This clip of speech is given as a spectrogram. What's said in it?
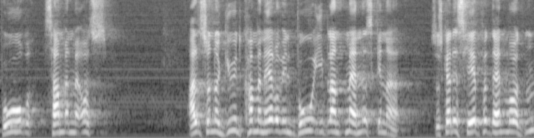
bor sammen med oss. Altså Når Gud kommer ned og vil bo iblant menneskene, så skal det skje på den måten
